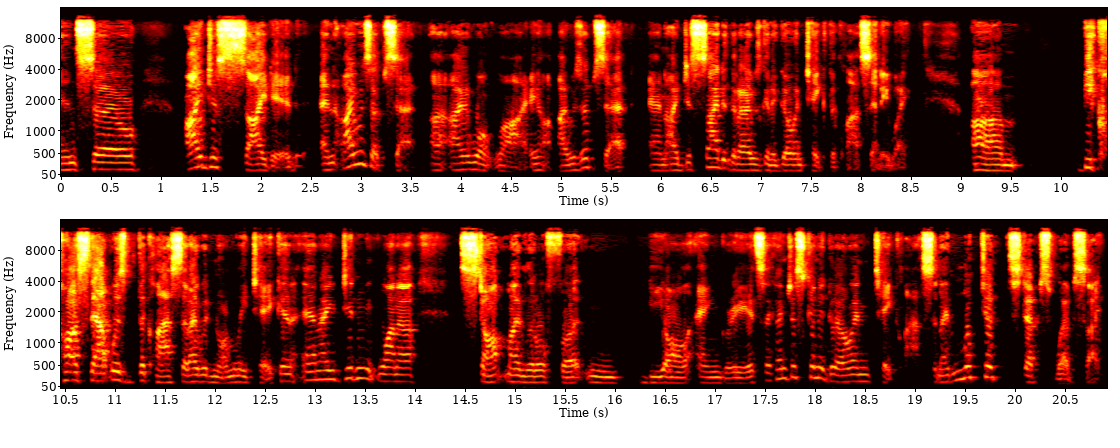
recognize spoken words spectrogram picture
And so I decided, and I was upset. I, I won't lie, I was upset, and I decided that I was going to go and take the class anyway. Um, because that was the class that I would normally take, and, and I didn't want to stomp my little foot and be all angry. It's like, I'm just going to go and take class. And I looked at STEP's website.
